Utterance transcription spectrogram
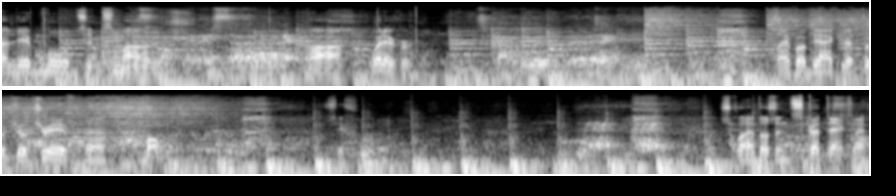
Calibre, maudite image. Ah, whatever. Ça va bien avec le Tokyo Drift. hein. Bon. C'est fou, là. Je crois dans une discothèque, là.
